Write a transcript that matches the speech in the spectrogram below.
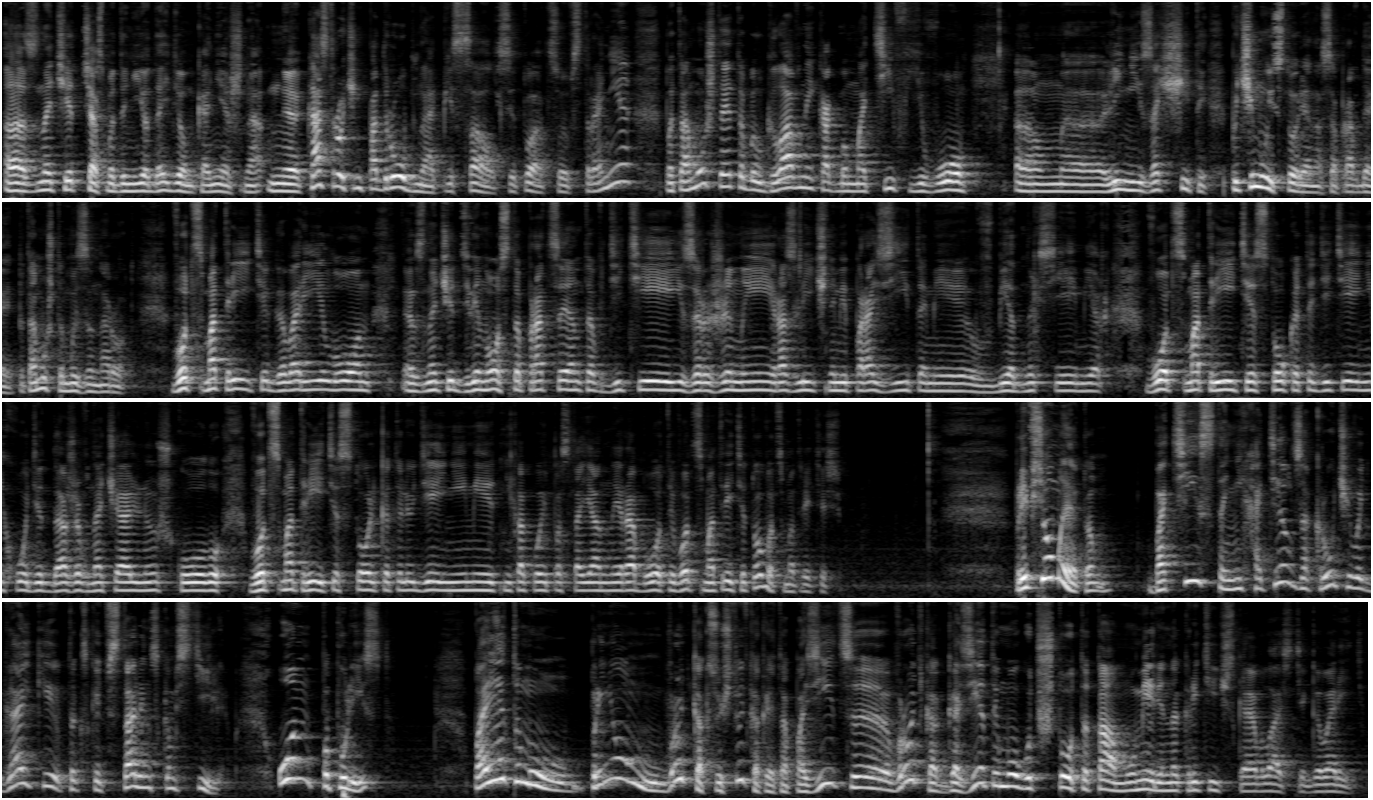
А, значит, сейчас мы до нее дойдем, конечно. Э, Кастро очень подробно описал ситуацию в стране, потому что это был главный как бы мотив его эм, э, линии защиты. Почему история нас оправдает? Потому что мы за народ. Вот смотрите, говорил он, значит, 90% детей заражены различными паразитами в бедных семьях. Вот смотрите, столько-то детей не ходит даже в начальную школу. Вот смотрите, столько-то людей не имеют никакой постоянной работы. Вот смотрите то, вот смотрите все. При всем этом Батиста не хотел закручивать гайки, так сказать, в сталинском стиле. Он популист, Поэтому при нем вроде как существует какая-то оппозиция, вроде как газеты могут что-то там умеренно критическое о власти говорить.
